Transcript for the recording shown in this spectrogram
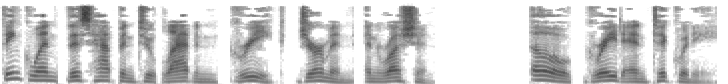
Think when this happened to Latin, Greek, German, and Russian. Oh, great antiquity!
